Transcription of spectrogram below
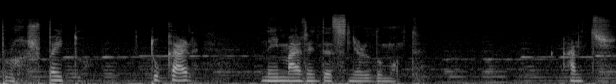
por respeito, tocar na imagem da Senhora do Monte. Antes,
